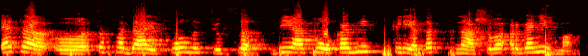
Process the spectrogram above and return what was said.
это э, совпадает полностью с биотоками клеток нашего организма.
